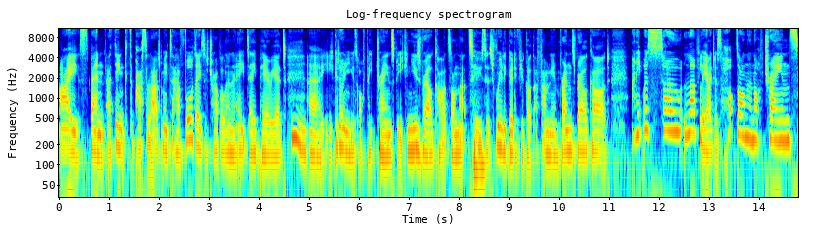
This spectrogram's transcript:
I spent, I think the pass allowed me to have four days of travel in an eight day period. Uh, you could only use off peak trains, but you can use rail cards on that too. So it's really good if you've got that family and friends rail card. And it was so lovely. I just hopped on and off trains,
